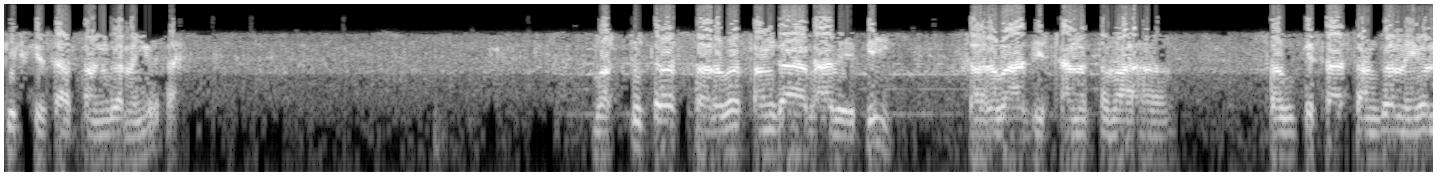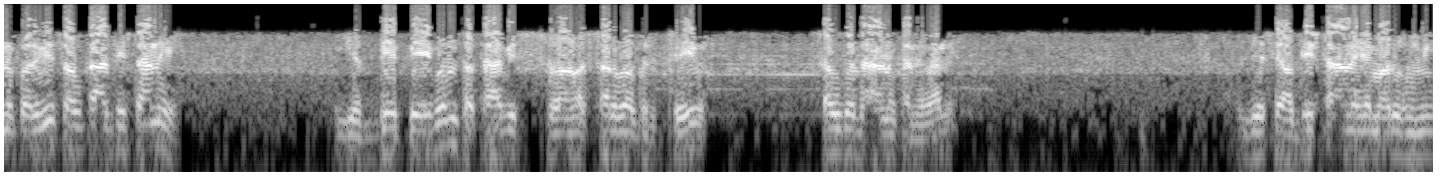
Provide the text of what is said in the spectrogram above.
किसके साथ संग नहीं होता है। सर्व संग अभाव सर्वाधिष्ठान समाह सबके साथ संग नहीं होने पर भी सबका अधिष्ठान है। यद्यप एवं तथा सर्ववृक्ष सबको धारण करने वाले। जैसे अधिष्ठान है मरुभूमि,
